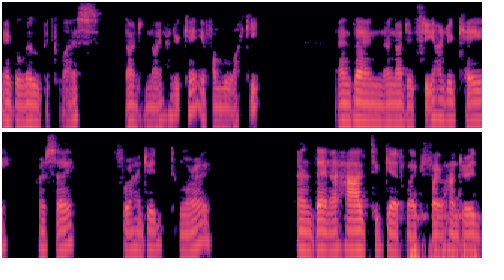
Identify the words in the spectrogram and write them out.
Maybe a little bit less, down to 900k if I'm lucky. And then another 300k or so 400 tomorrow and then I have to get like 500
